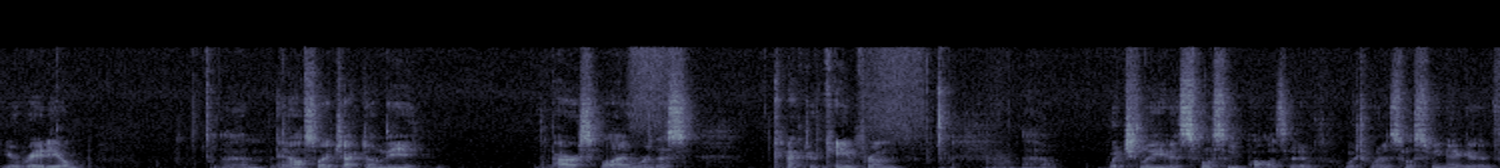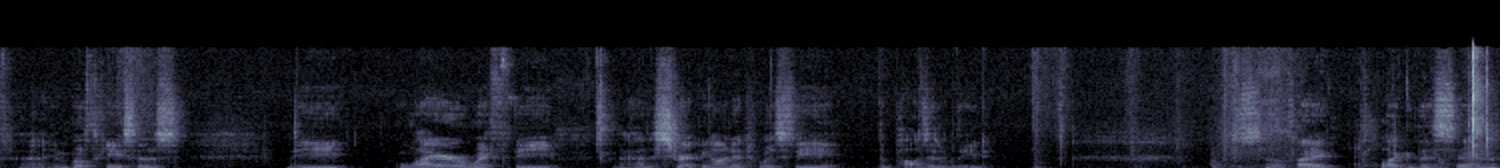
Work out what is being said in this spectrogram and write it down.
your radio um, and also I checked on the, the, power supply where this connector came from which lead is supposed to be positive, which one is supposed to be negative. Uh, in both cases, the wire with the, uh, the striping on it was the, the positive lead. So if I plug this in,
